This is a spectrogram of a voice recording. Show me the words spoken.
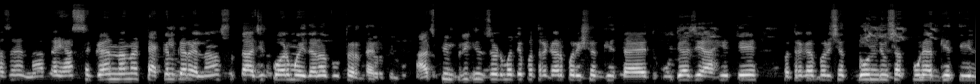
असा आहे ना आता ह्या सगळ्यांना ना टॅकल करायला ना सुद्धा अजित पवार मैदानात उतरतायत. आज पिंपरी चिंचवडमध्ये पत्रकार परिषद घेत आहेत उद्या जे आहे ते पत्रकार परिषद दोन दिवसात पुण्यात घेतील.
